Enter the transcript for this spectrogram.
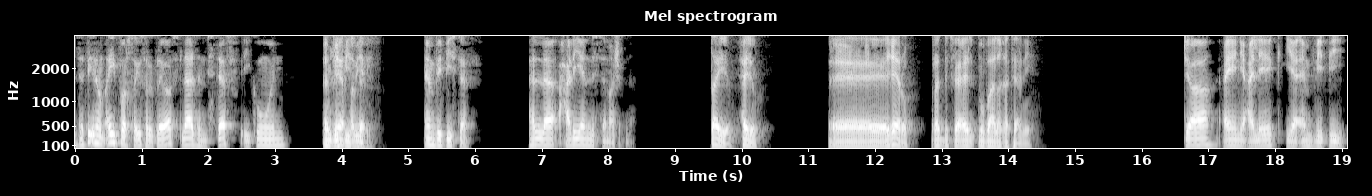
إذا في لهم أي فرصة يوصلوا ال playoffs لازم ستيف يكون MVP. ستيف MVP ستيف هلا حاليا لسه ما شفنا طيب حلو. آه غيره. ردة فعل مبالغة تانية. جا عيني عليك يا MVP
